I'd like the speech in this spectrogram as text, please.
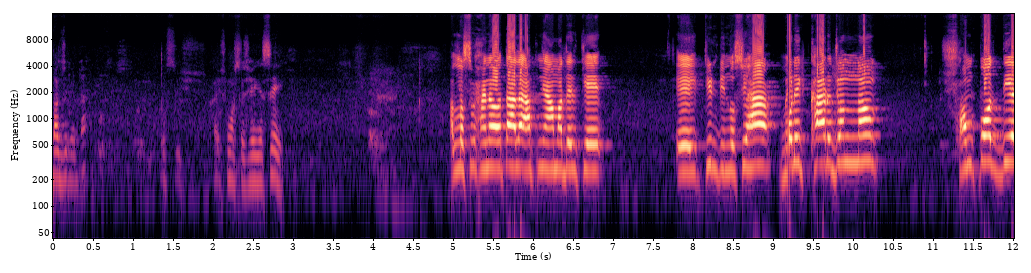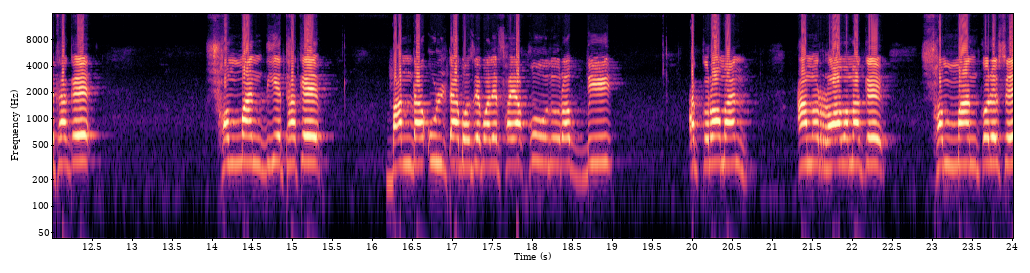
বাজুকাটা সমস্যা হয়ে গেছে। আল্লাহ ওয়া আপনি আমাদেরকে এই তিনটি নসিহা পরীক্ষার জন্য সম্পদ দিয়ে থাকে। সম্মান দিয়ে থাকে। বান্দা উল্টা বসে বলে, ফায়াকুল রব্বি আক্রমান। আমার রব আমাকে সম্মান করেছে,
